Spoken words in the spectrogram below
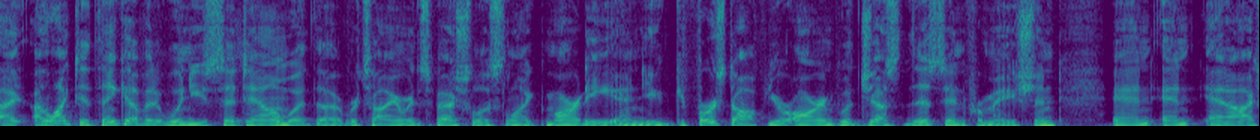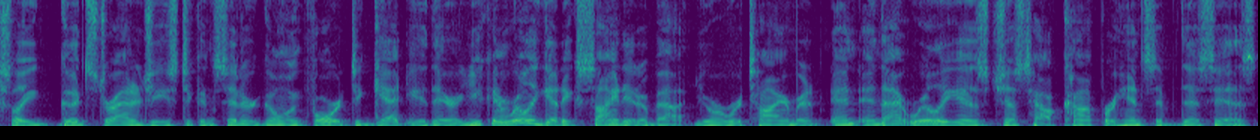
I, I, like to think of it when you sit down with a retirement specialist like Marty, and you first off you're armed with just this information, and and and actually good strategies to consider going forward to get you there. You can really get excited about your retirement, and and that really is just how comprehensive this is.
